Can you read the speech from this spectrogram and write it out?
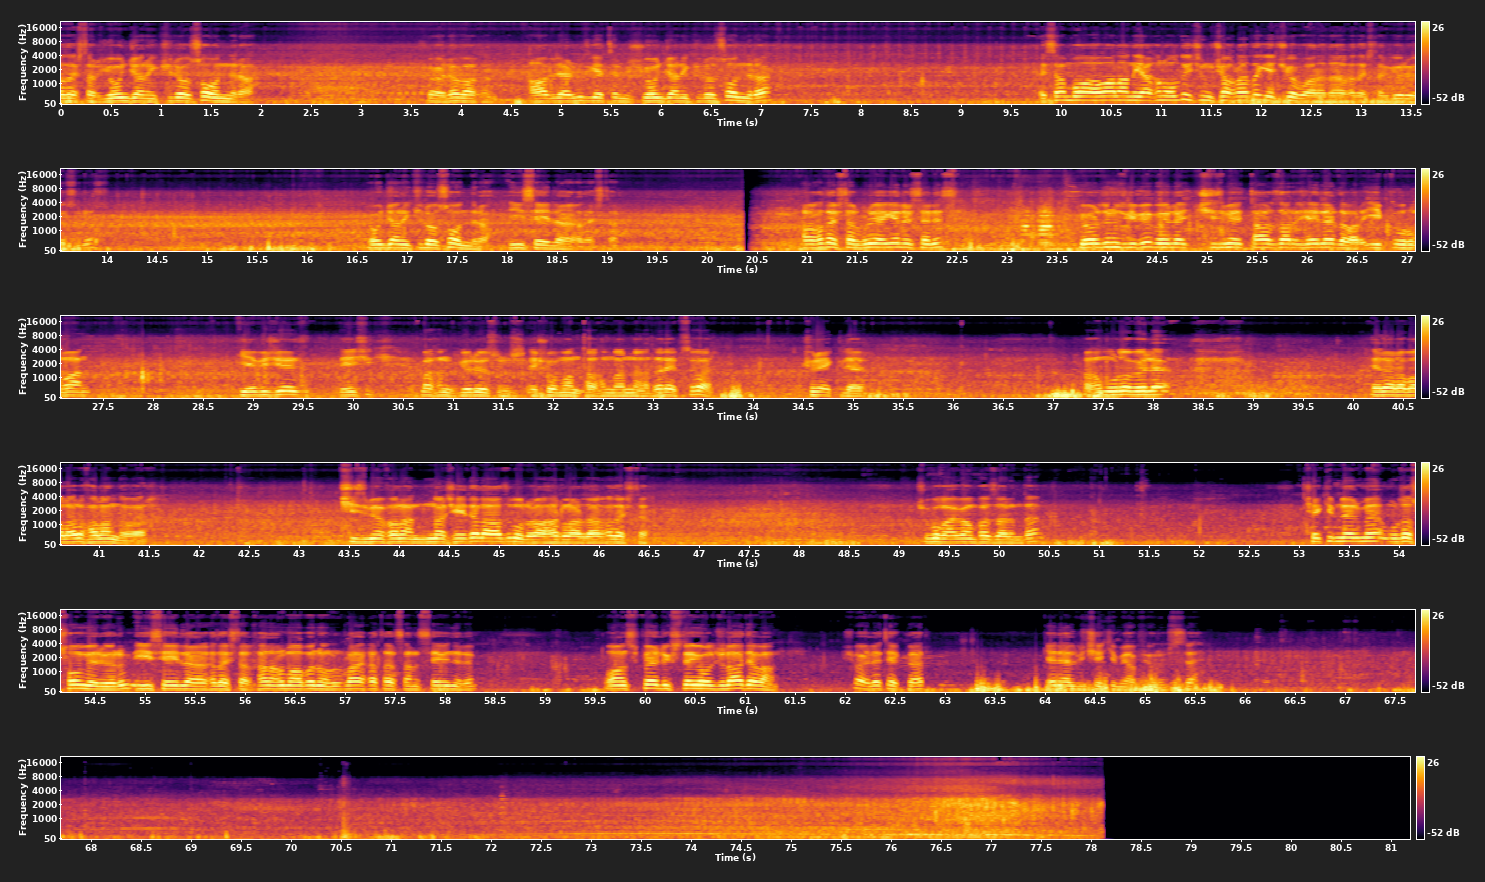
Arkadaşlar yoncanın kilosu 10 lira. Şöyle bakın. Abilerimiz getirmiş. Yoncanın kilosu 10 lira. Esenboğa havaalanı yakın olduğu için uçaklarda geçiyor bu arada arkadaşlar görüyorsunuz. Yoncanın kilosu 10 lira. İyi seyirler arkadaşlar. Arkadaşlar buraya gelirseniz gördüğünüz gibi böyle çizme tarzları şeyler de var. İp, urgan, yiyebileceğiniz değişik bakın görüyorsunuz eşofman takımlarına kadar hepsi var. Kürekler. Bakın burada böyle el arabaları falan da var. Çizme falan bunlar şeyde lazım olur ahırlarda arkadaşlar. Çubuk hayvan pazarında. Çekimlerime burada son veriyorum. İyi seyirler arkadaşlar. Kanalıma abone olur. Like atarsanız sevinirim. Doğan Süper Lüks'le yolculuğa devam. Şöyle tekrar genel bir çekim yapıyorum size.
